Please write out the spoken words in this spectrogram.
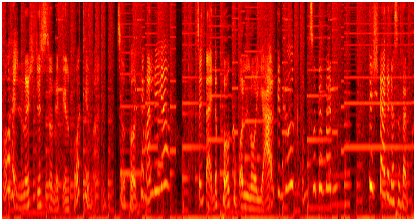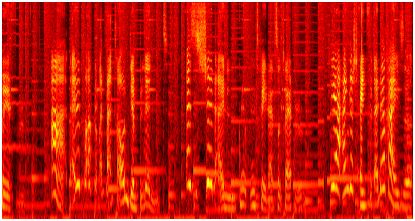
Wohin möchtest du mit den Pokémon? Zur Pokémon-Liga? Sind deine Pokémon loyal genug, um zu gewinnen? Ich werde das überprüfen. Deine Pokémon vertrauen dir blind. Es ist schön, einen guten Trainer zu treffen. Hier ein Geschenk für deine Reise.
